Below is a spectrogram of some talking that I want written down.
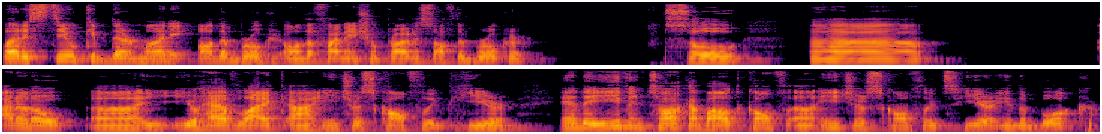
but still keep their money on the broker on the financial products of the broker. So uh, I don't know. Uh, you have like uh, interest conflict here, and they even talk about conf- uh, interest conflicts here in the book.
